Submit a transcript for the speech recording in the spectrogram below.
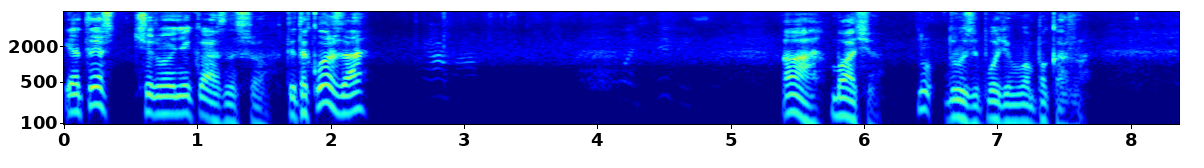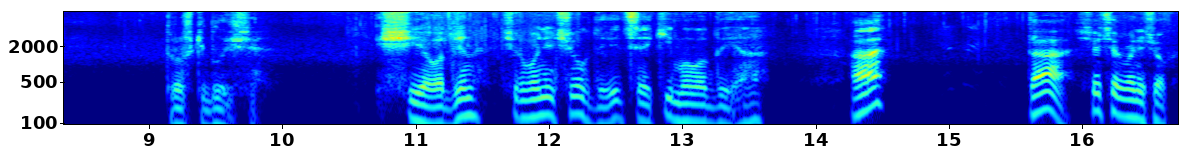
я теж червоняка знайшов. Ти також, так? Да? А, бачу. Ну, друзі, потім вам покажу. Трошки ближче. Ще один червонячок, дивіться, який молодий, а? А? Та, ще червонячок.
